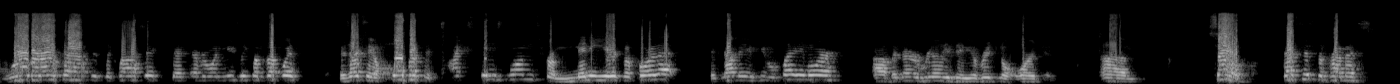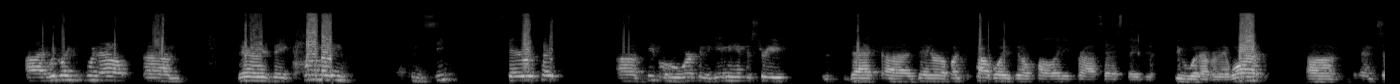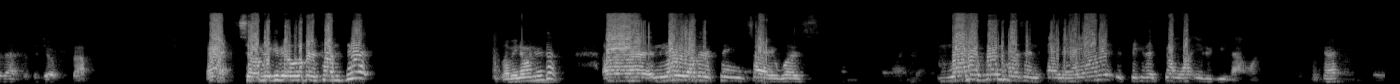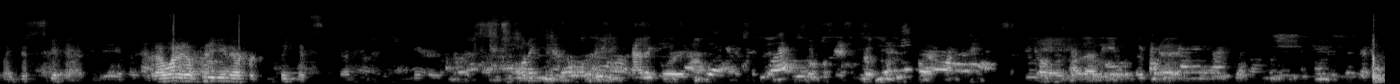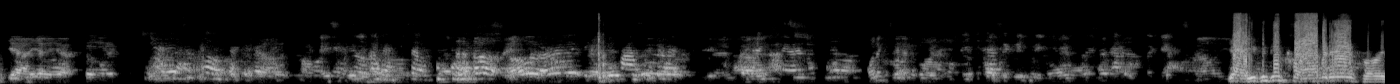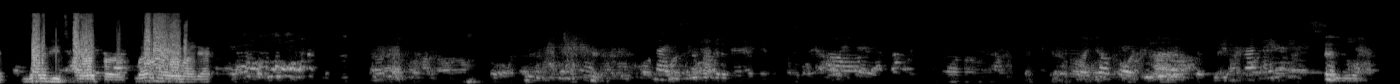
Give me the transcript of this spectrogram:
World of Warcraft is the classic that everyone usually comes up with. There's actually a whole bunch of text-based ones from many years before that that not many people play anymore, uh, but they're really the original origin. Um, so that's just the premise. I would like to point out um, there is a common conceit, stereotype of people who work in the gaming industry that uh, they are a bunch of cowboys. They don't follow any process. They just do whatever they want. Um, and so that's what the joke's about. All right, so I'm gonna give you a little bit of time to do it. Let me know when you're done. Uh, and the only other thing, sorry, was one of them has an NA on it. It's because I don't want you to do that one. Okay, like just skip it. But I wanted to put it in there for completeness. One example, category. Oh, so okay. Yeah, yeah, yeah, totally. One example. Yeah, you can do collaborative or one of you type or whatever you want to do. Sorry, one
